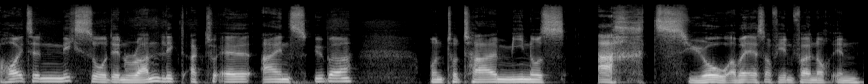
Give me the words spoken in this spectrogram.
heute nicht so den Run, liegt aktuell eins über und total minus acht. Jo, aber er ist auf jeden Fall noch in,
